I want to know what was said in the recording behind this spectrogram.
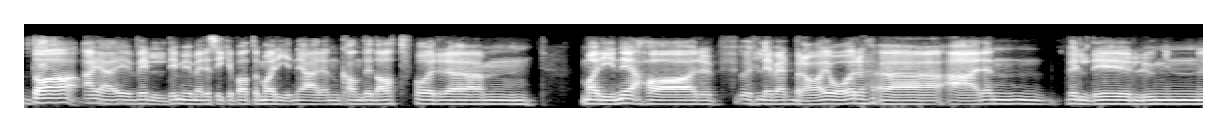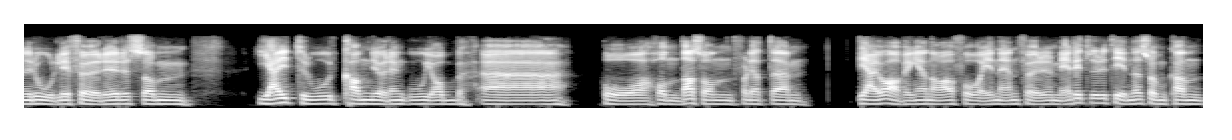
da er jeg veldig mye mer sikker på at Marini er en kandidat. For um, Marini har levert bra i år. Uh, er en veldig lugn, rolig fører som jeg tror kan gjøre en god jobb uh, på Honda. Sånn fordi at de er jo avhengig av å få inn en fører med litt rutine som kan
